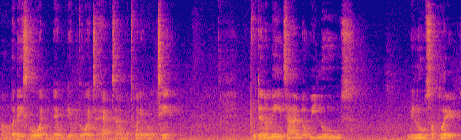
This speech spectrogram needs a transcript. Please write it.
um, but they scored, and then, then we go into halftime at 21 to 10. But in the meantime, though, we lose. We lose some players.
